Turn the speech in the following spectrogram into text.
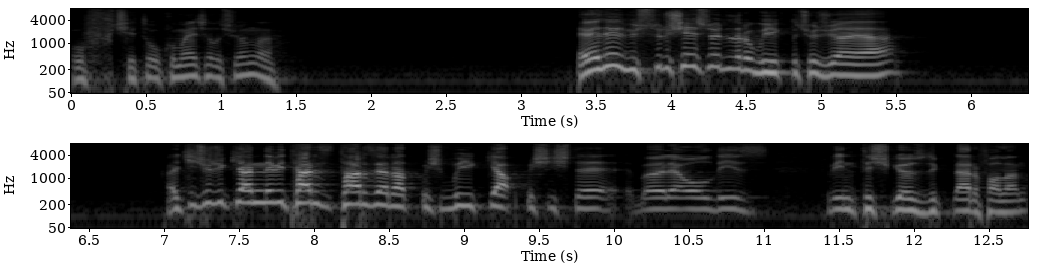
Uf chat'i okumaya çalışıyorum da. Evet evet bir sürü şey söylediler o bıyıklı çocuğa ya. Ha ki çocuk kendine bir tarz, tarz yaratmış, bıyık yapmış işte böyle oldies, vintage gözlükler falan.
